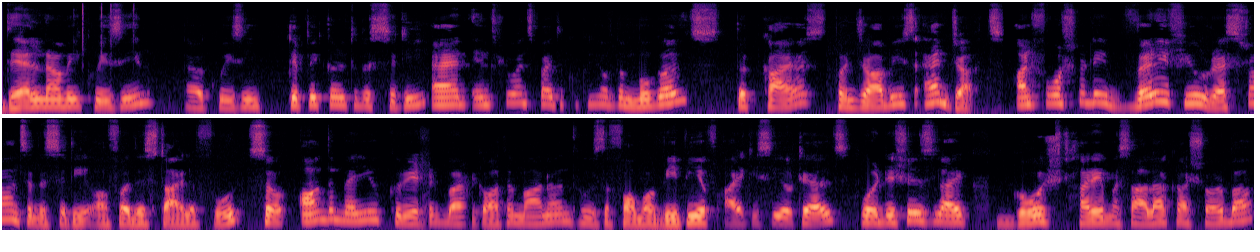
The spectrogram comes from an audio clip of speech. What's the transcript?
Dehlnavi cuisine uh, cuisine typical to the city and influenced by the cooking of the Mughals, the Kayas, Punjabis, and Jats. Unfortunately, very few restaurants in the city offer this style of food. So, on the menu created by Gautam Anand, who's the former VP of ITC Hotels, were dishes like Gosht Hare Masala Ka Shorba,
